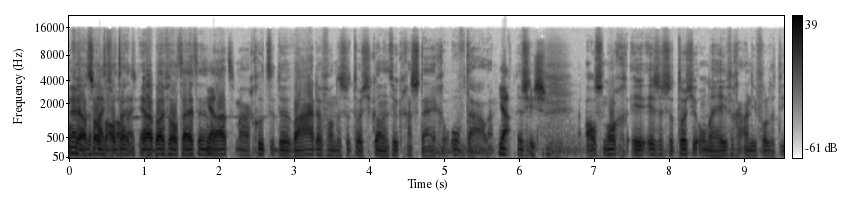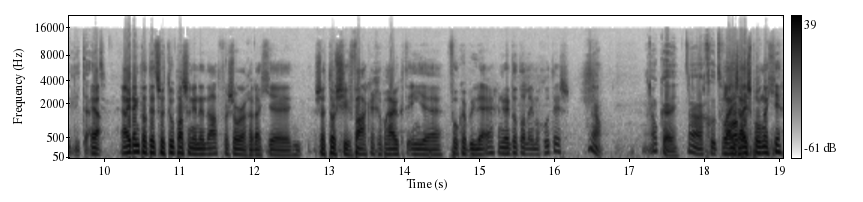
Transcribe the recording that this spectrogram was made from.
Of Nee, ja, dat het zal het blijft altijd. altijd, ja. ja. blijft altijd inderdaad. Maar goed, de waarde van de satoshi kan natuurlijk gaan stijgen of dalen. Ja, Dus precies. alsnog is een satoshi onderhevig aan die volatiliteit. Ja. ja, ik denk dat dit soort toepassingen inderdaad voor zorgen dat je Satoshi vaker gebruikt in je vocabulaire. En ik denk dat dat alleen maar goed is. Ja. Oké, nou goed. We Klein hadden, zijsprongetje.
